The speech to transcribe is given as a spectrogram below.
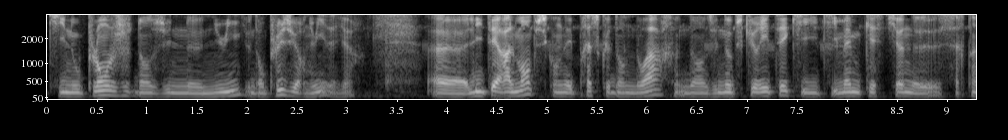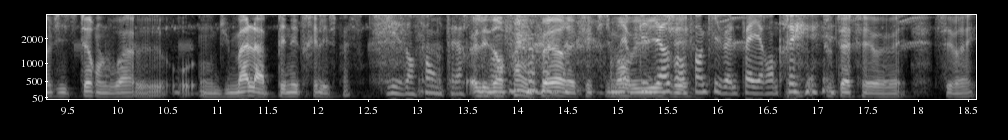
qui nous plonge dans une nuit, dans plusieurs nuits d'ailleurs, euh, littéralement, puisqu'on est presque dans le noir, dans une obscurité qui, même questionne euh, certains visiteurs, on le voit, euh, ont du mal à pénétrer l'espace. Les enfants ont peur. les enfants ont peur, effectivement. Il y a plusieurs enfants qui veulent pas y rentrer. Tout à fait, ouais, c'est vrai.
